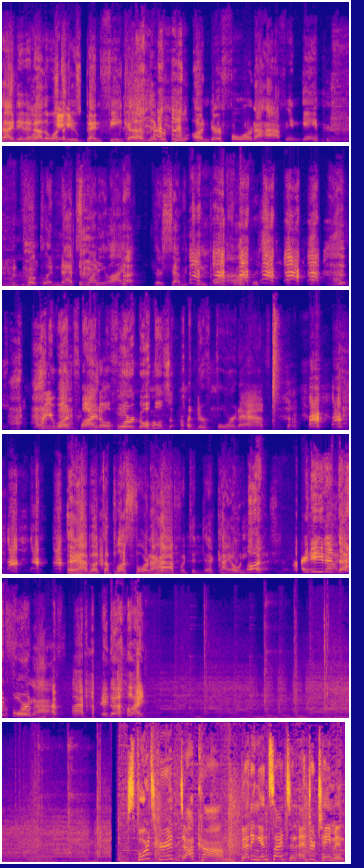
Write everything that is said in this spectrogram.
I did Oh, another one too. Benfica, Liverpool under four and a half in game. Brooklyn Nets money line. They're 17 point favorites. Three one final, four goals under four and a half. Hey, how about the plus four and a half with the uh, Coyotes Oh, last night? I They're needed down that the four and a half. I know. I, SportsGrid.com. Betting insights and entertainment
